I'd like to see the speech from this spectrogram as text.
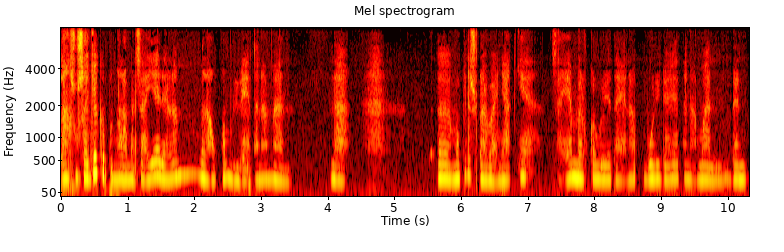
Langsung saja ke pengalaman saya dalam melakukan budidaya tanaman. Nah, e, mungkin sudah banyak ya saya melakukan budidaya, budidaya tanaman dan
